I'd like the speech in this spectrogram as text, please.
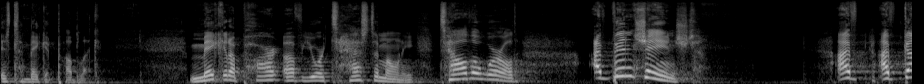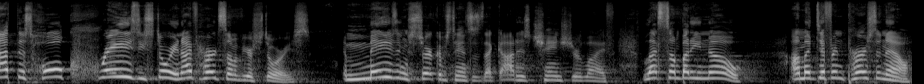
is to make it public. Make it a part of your testimony. Tell the world, I've been changed. I've, I've got this whole crazy story, and I've heard some of your stories. Amazing circumstances that God has changed your life. Let somebody know I'm a different person now.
